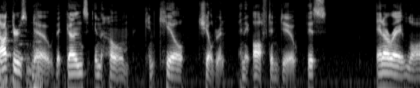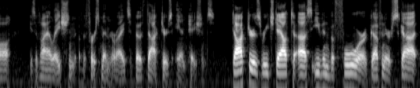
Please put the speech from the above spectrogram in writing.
Doctors know that guns in the home can kill children, and they often do. This NRA law is a violation of the First Amendment rights of both doctors and patients. Doctors reached out to us even before Governor Scott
